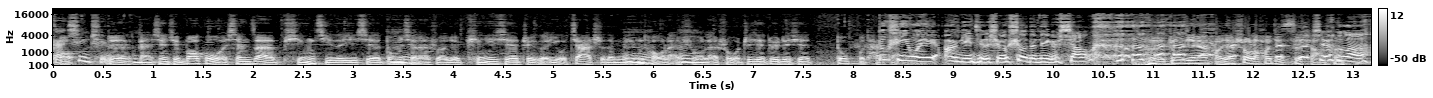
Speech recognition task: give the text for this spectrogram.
感兴趣，对感兴趣。包括我现在评级的一些东西来说，就评一些这个有价值的名头来说来说，我这些对这些都不太。都是因为二年级的时候受的那个伤，中间好像受了好几次伤，是吗？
